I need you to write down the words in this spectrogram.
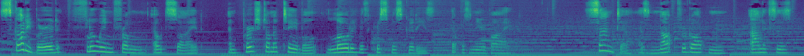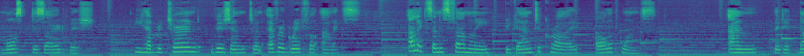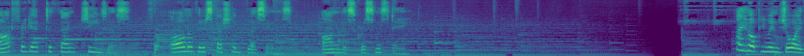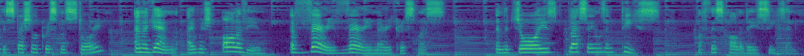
Scotty Bird flew in from outside and perched on a table loaded with Christmas goodies that was nearby. Santa has not forgotten Alex's most desired wish. He had returned vision to an ever grateful Alex. Alex and his family began to cry all at once, and they did not forget to thank Jesus for all of their special blessings on this Christmas day. I hope you enjoyed this special Christmas story, and again, I wish all of you a very, very Merry Christmas and the joys, blessings, and peace of this holiday season.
